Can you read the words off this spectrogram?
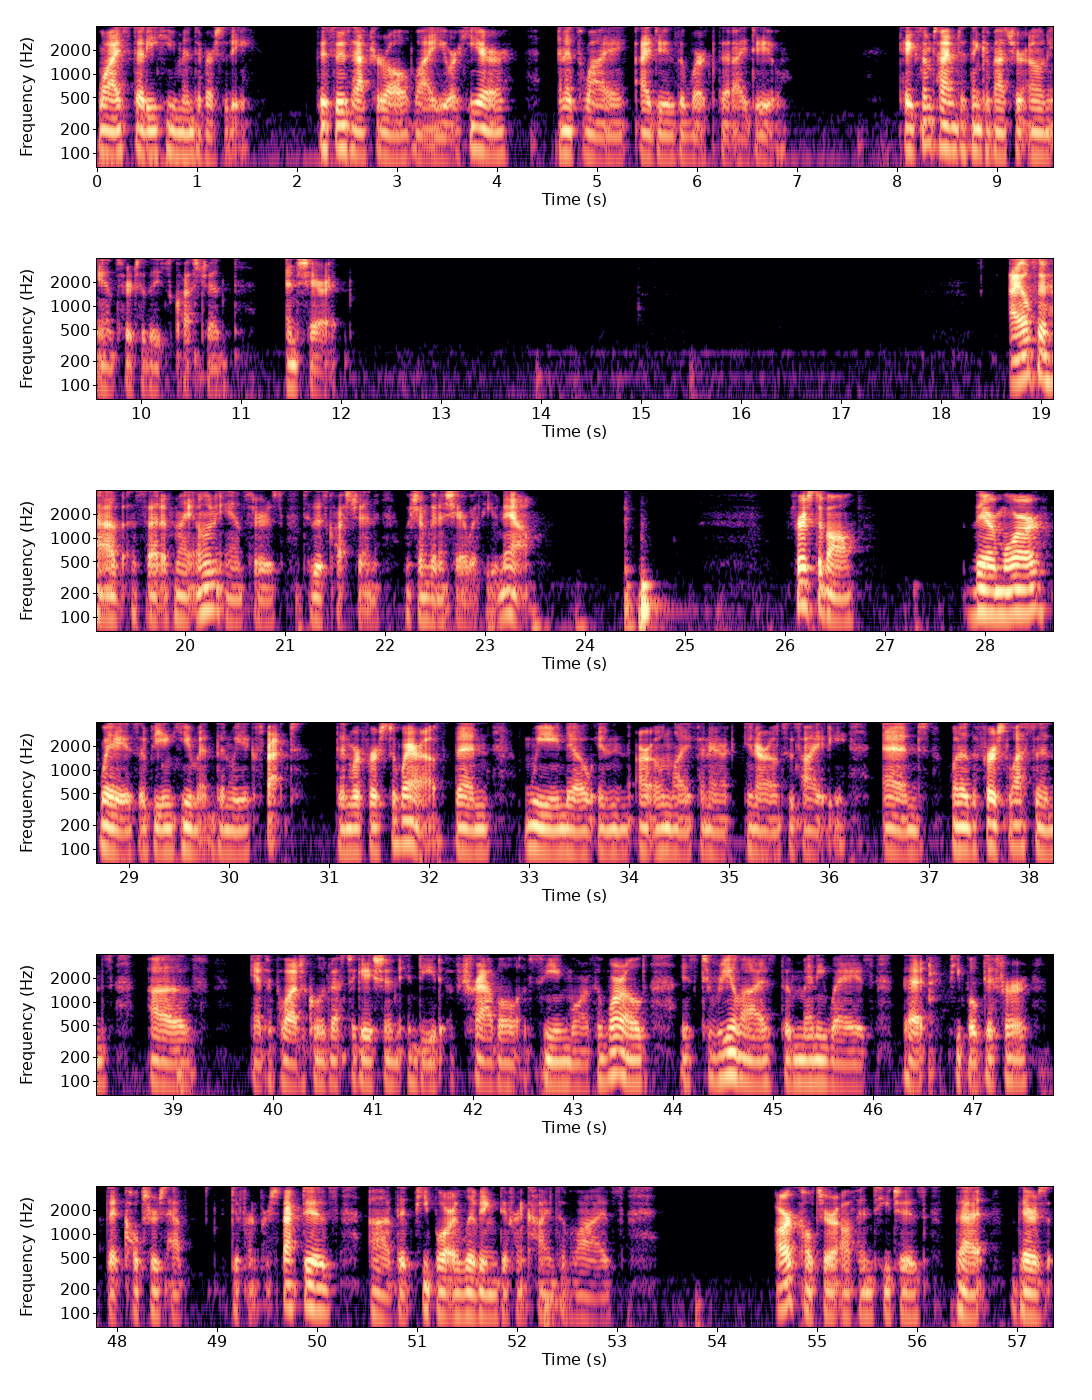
Why study human diversity? This is, after all, why you are here, and it's why I do the work that I do. Take some time to think about your own answer to this question and share it. I also have a set of my own answers to this question, which I'm going to share with you now. First of all, there are more ways of being human than we expect, than we're first aware of, than we know in our own life and in our, own society. And one of the first lessons of anthropological investigation, indeed of travel, of seeing more of the world, is to realize the many ways that people differ, that cultures have different perspectives, uh, that people are living different kinds of lives. Our culture often teaches that there's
